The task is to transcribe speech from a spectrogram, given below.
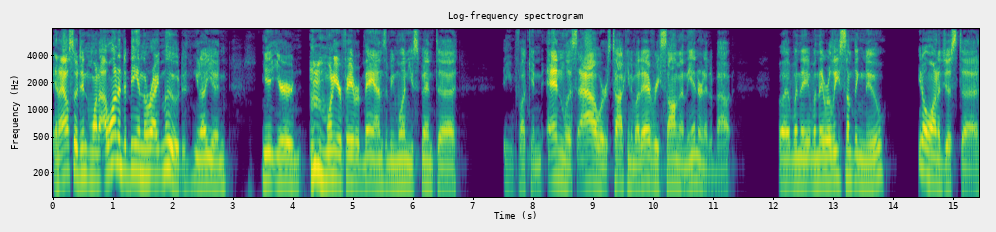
and I also didn't want to. I wanted to be in the right mood. You know, you, you you're one of your favorite bands. I mean, one you spent uh, you fucking endless hours talking about every song on the internet about. But when they when they release something new, you don't want to just uh,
